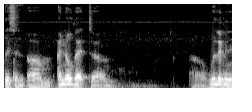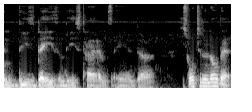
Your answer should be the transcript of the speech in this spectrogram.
Listen, um, I know that. Um, uh, we're living in these days and these times, and uh, just want you to know that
